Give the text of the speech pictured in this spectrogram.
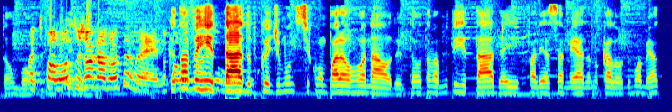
Tão bom. Mas tu falou outro jogador também. Porque eu tava irritado porque o Edmundo se compara ao Ronaldo. Então eu tava muito irritado aí falei essa merda no calor do momento.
